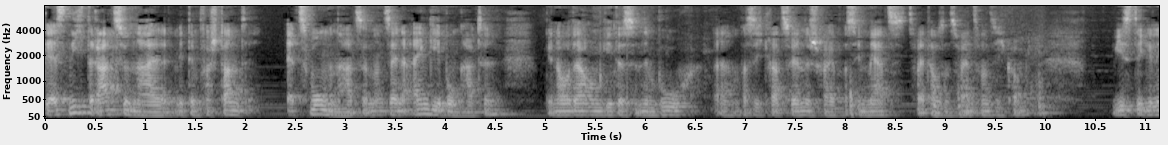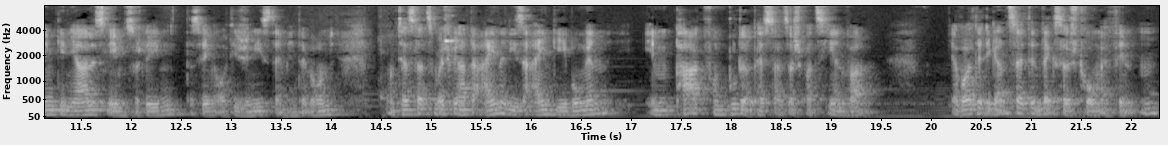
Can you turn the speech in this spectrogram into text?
Der es nicht rational mit dem Verstand erzwungen hat, sondern seine Eingebung hatte Genau darum geht es in dem Buch, äh, was ich gerade zu Ende schreibe, was im März 2022 kommt. Wie es dir gelingt, geniales Leben zu leben. Deswegen auch die Genies da im Hintergrund. Und Tesla zum Beispiel hatte eine dieser Eingebungen im Park von Budapest, als er spazieren war. Er wollte die ganze Zeit den Wechselstrom erfinden.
